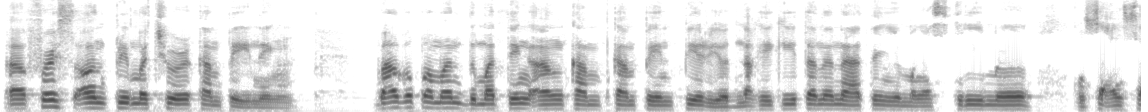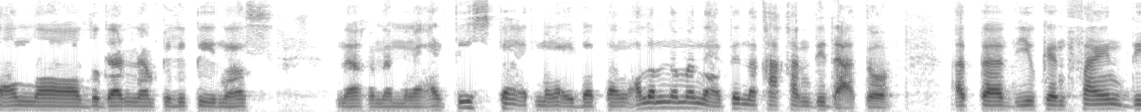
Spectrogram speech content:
Ah, first, on premature campaigning. Bago pa man dumating ang cam- campaign period, nakikita na natin yung mga streamer kung saan-saan na lugar ng Pilipinas na ng mga artista at mga iba pang alam naman natin nakakandidato. At uh, you can find these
